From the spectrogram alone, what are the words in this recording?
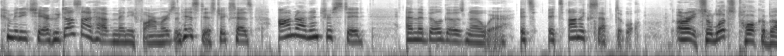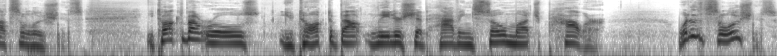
committee chair who does not have many farmers in his district says, "I'm not interested," and the bill goes nowhere. It's it's unacceptable. All right, so let's talk about solutions. You talked about rules. You talked about leadership having so much power. What are the solutions?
